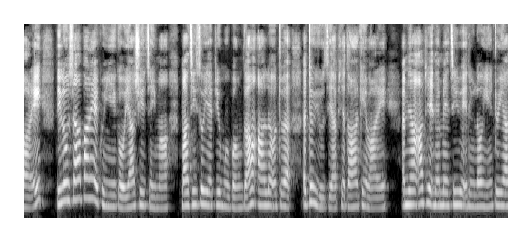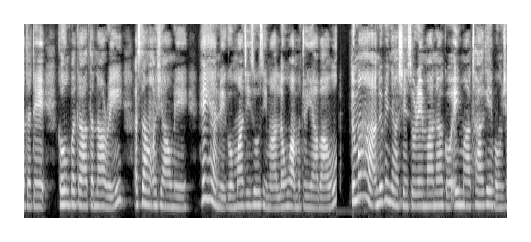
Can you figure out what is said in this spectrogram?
ပါတယ်ဒီလိုရှားပါတဲ့အခွင့်အရေးကိုရရှိချိန်မှာမာကြီးဆိုရဲ့ပြုမှုပုံကအားလုံးအတွက်အတူယူစရာဖြစ်သွားခဲ့ပါတယ်အများအားဖြင့်နာမည်ကြီးတွေအလိုလုံးရင်တွေ့ရတတ်တဲ့ဂုံပကာသနာတွေအဆောင်အယောင်တွေဟိတ်ဟန်တွေကိုမာကြီးစိုးစီမှာလုံးဝမတွေ့ရပါဘူး သူမဟာအနုပညာရှင်ဆိုတဲ့မာနာကိုအိမ်မှာထားခဲ့ပုံရ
